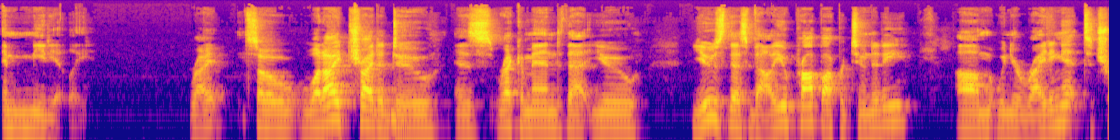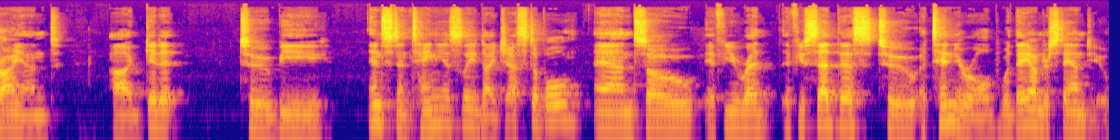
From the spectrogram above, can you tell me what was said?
immediately. Right? So, what I try to mm-hmm. do is recommend that you use this value prop opportunity um, when you're writing it to try and uh, get it to be instantaneously digestible. And so if you read if you said this to a 10 year old would they understand you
